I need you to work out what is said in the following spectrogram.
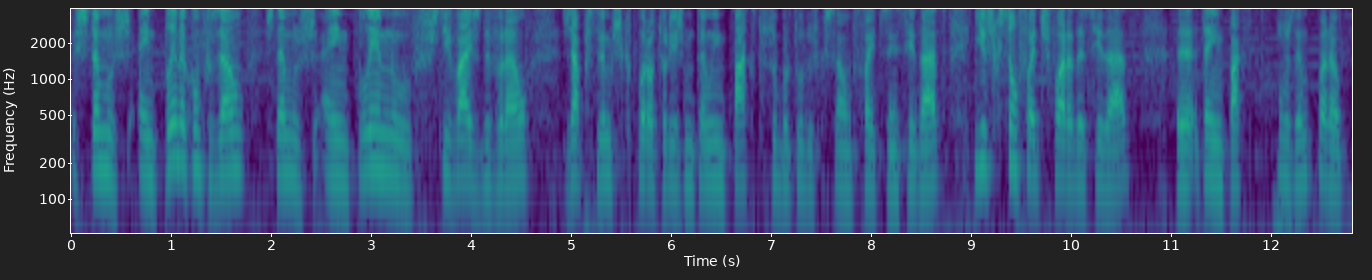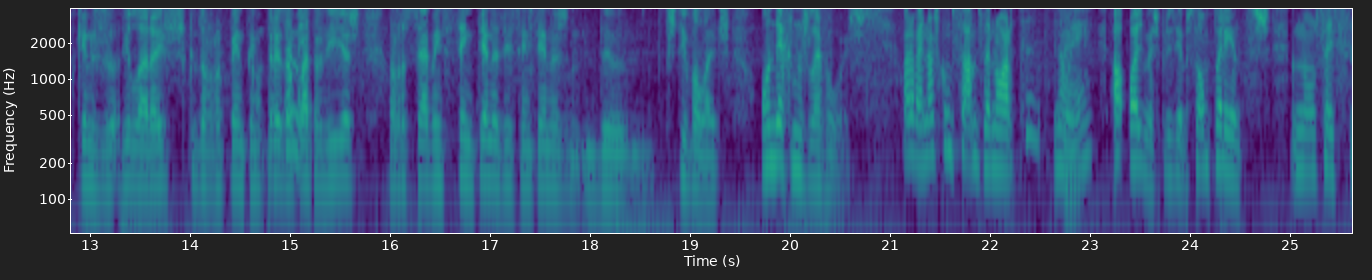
estamos em plena confusão, estamos em pleno festivais de verão. Já percebemos que para o turismo tem um impacto, sobretudo os que são feitos em cidade e os que são feitos fora da cidade eh, têm impacto. Por exemplo, para pequenos vilarejos que de repente em três ou quatro dias recebem centenas e centenas de festivaleiros. Onde é que nos leva hoje? Ora bem, nós começámos a norte, não Sim. é? Ah, olha, mas por exemplo, só um parênteses. Não sei se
